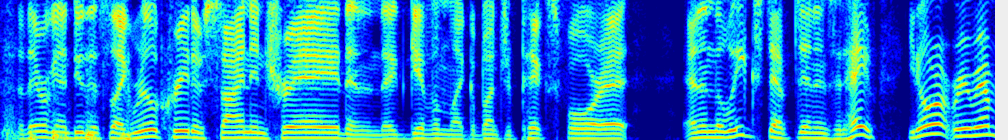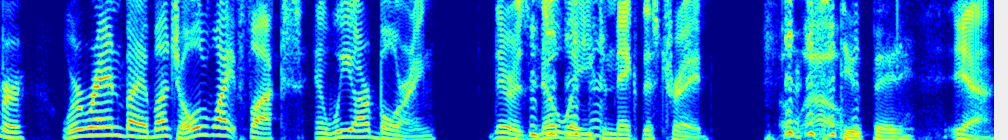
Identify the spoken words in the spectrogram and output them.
That they were going to do this like real creative sign and trade, and they'd give them like a bunch of picks for it. And then the league stepped in and said, "Hey, you know what? Remember, we're ran by a bunch of old white fucks, and we are boring. There is no way you can make this trade." Oh wow, Stupid. Yeah,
